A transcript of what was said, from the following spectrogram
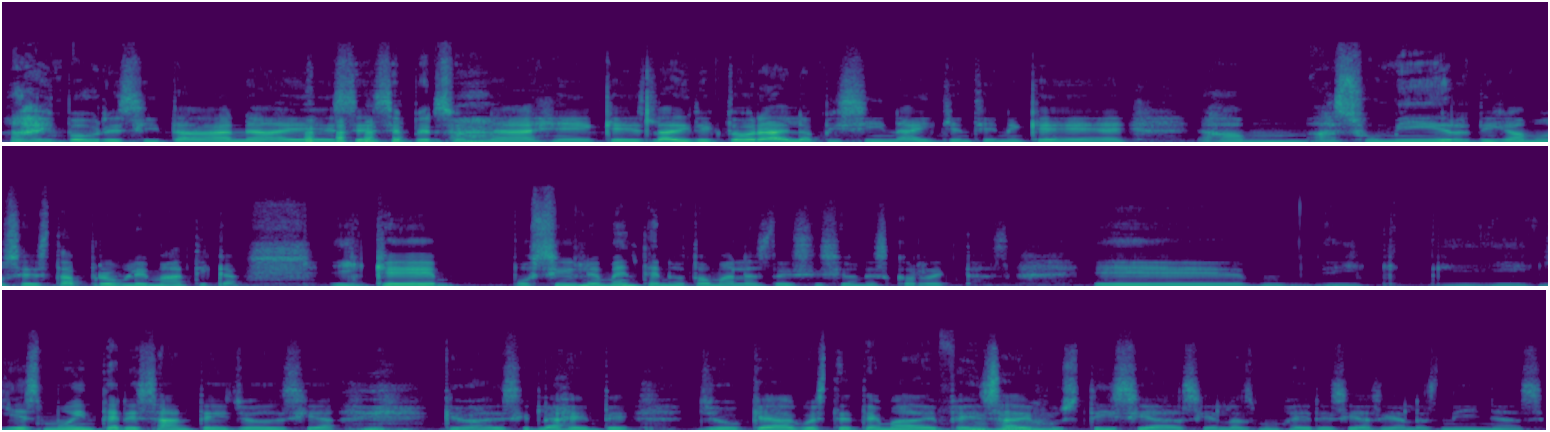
Ay, pobrecita Ana, es ese personaje que es la directora de la piscina y quien tiene que asumir, digamos, esta problemática y que posiblemente no toma las decisiones correctas. Eh, y y, es muy interesante, yo decía, ¿qué va a decir la gente? Yo que hago este tema de defensa de justicia hacia las mujeres y hacia las niñas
